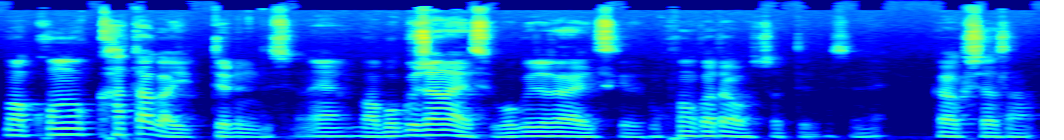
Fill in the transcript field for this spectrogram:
まあこの方が言ってるんですよね。まあ僕じゃないですよ。僕じゃないですけども、この方がおっしゃってるんですよね。学者さん。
